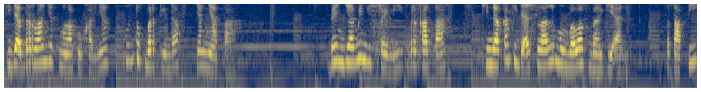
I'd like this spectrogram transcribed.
tidak berlanjut melakukannya untuk bertindak yang nyata. Benjamin Disraeli berkata, tindakan tidak selalu membawa kebahagiaan, tetapi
